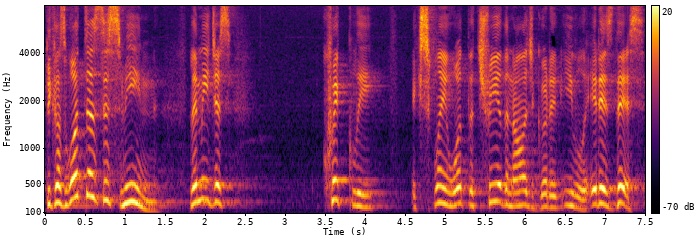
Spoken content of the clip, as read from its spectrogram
Because what does this mean? Let me just quickly explain what the tree of the knowledge of good and evil. It is this.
